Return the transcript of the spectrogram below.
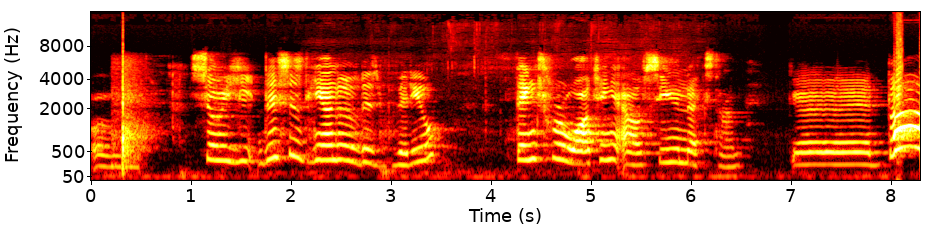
Um. So he, this is the end of this video. Thanks for watching. I'll see you next time. Goodbye.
